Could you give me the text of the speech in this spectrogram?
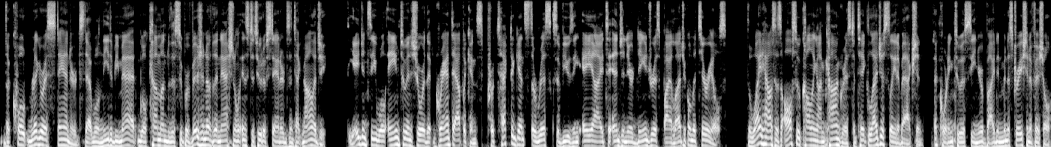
The quote, rigorous standards that will need to be met will come under the supervision of the National Institute of Standards and Technology. The agency will aim to ensure that grant applicants protect against the risks of using AI to engineer dangerous biological materials. The White House is also calling on Congress to take legislative action, according to a senior Biden administration official.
